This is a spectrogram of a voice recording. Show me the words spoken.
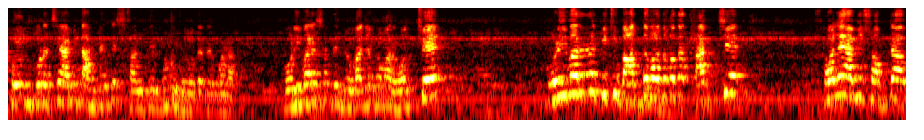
খুন করেছে, আমি তাদেরকে শান্তির কোনো জমতে দেবো না। পরিবারের সাথে যোগাযোগ আমার হচ্ছে। পরিবারেরও কিছু বাধ্যবাধকতা থাকছে, ফলে আমি সবটা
